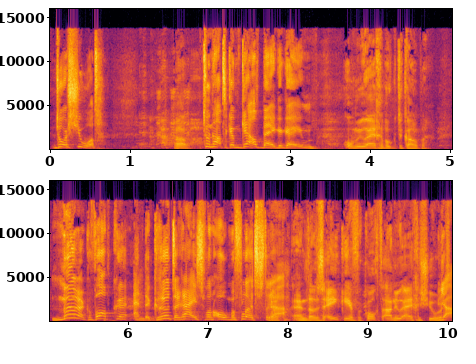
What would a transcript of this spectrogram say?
Door Sjoerd. Oh, Toen had ik hem geld meegegeven. om uw eigen boek te kopen. Murk Wopke en de grutte reis van ome Flutstra. En dat is één keer verkocht aan uw eigen Sjoerd? Ja.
